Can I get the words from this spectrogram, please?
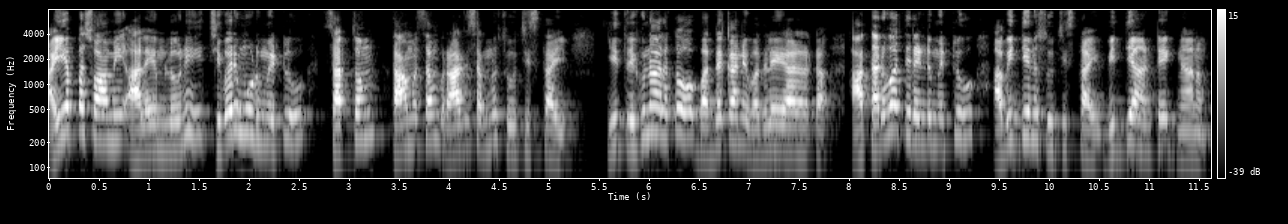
అయ్యప్ప స్వామి ఆలయంలోని చివరి మూడు మెట్లు సత్వం తామసం రాజసంను సూచిస్తాయి. ఈ త్రిగుణాలతో బద్ధకాన్ని వదిలేయాలట. ఆ తర్వాతి రెండు మెట్లు అవిద్యను సూచిస్తాయి. విద్య అంటే జ్ఞానం.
